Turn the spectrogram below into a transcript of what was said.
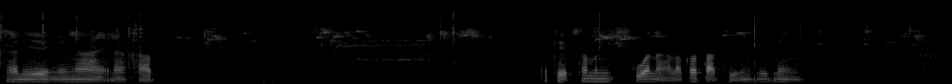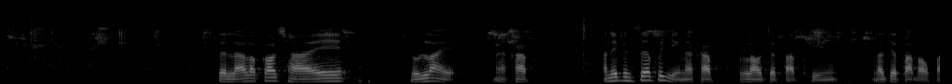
แค่นี้เองง่ายๆนะครับตะเข็บถ้ามันกลัวหนาเราก็ตัดทิ้งนิดนึง เสร็จแล้วเราก็ใช้หนุนไหล่นะครับอันนี้เป็นเสื้อผู้หญิงนะครับ เราจะตัดทิ้ง เราจะตัดออกไป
